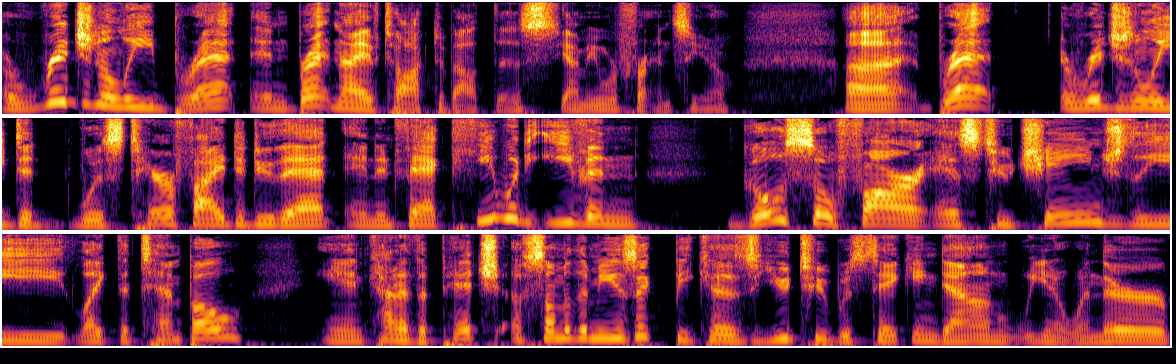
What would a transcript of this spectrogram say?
originally Brett and Brett and I have talked about this. Yeah, I mean, we're friends, you know. Uh, Brett originally did was terrified to do that, and in fact, he would even go so far as to change the like the tempo and kind of the pitch of some of the music because YouTube was taking down, you know, when their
